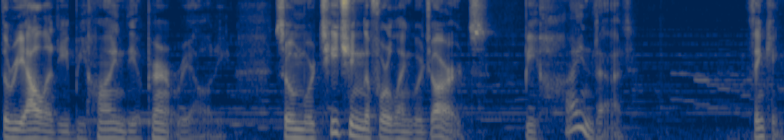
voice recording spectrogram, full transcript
the reality behind the apparent reality. So when we're teaching the four language arts, behind that, thinking.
